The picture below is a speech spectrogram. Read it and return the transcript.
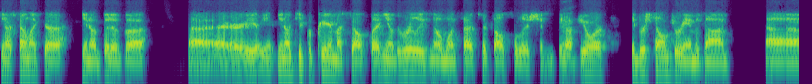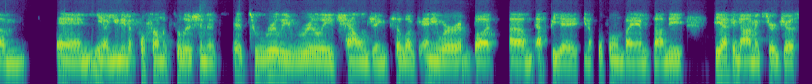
you know sound like a you know a bit of a uh, or, you know, keep repeating myself, but you know, there really is no one size fits all solution. You know, if you're if you're selling through Amazon, um, and you know you need a fulfillment solution, it's it's really really challenging to look anywhere but um, FBA. You know, fulfillment by Amazon. The the economics are just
